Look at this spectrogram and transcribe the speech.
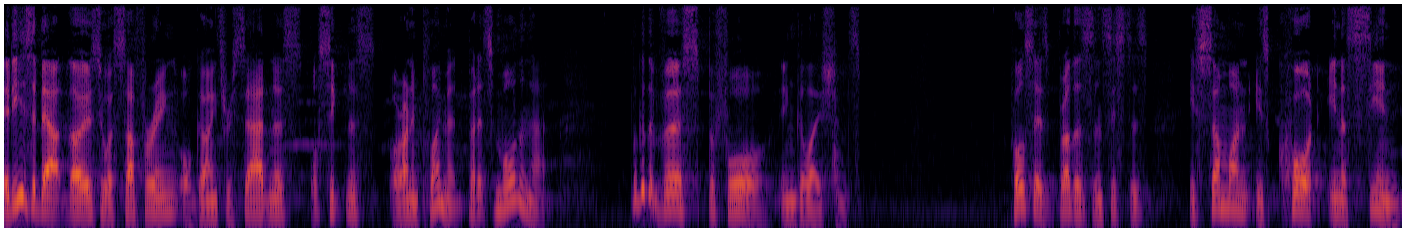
it is about those who are suffering or going through sadness or sickness or unemployment, but it's more than that. Look at the verse before in Galatians. Paul says, Brothers and sisters, if someone is caught in a sin,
